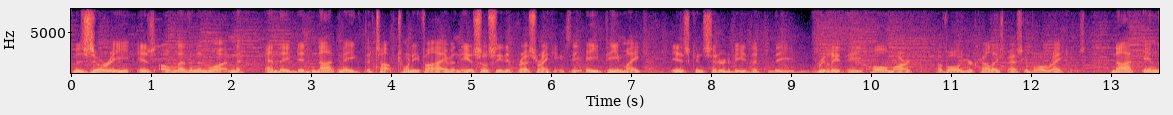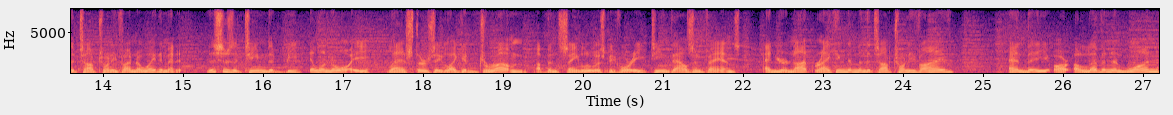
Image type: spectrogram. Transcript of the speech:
Missouri is 11 and 1 and they did not make the top 25 in the Associated Press rankings. The AP Mike is considered to be the, the really the hallmark of all your college basketball rankings. Not in the top 25. No, wait a minute. This is a team that beat Illinois last Thursday like a drum up in St. Louis before 18,000 fans, and you're not ranking them in the top 25? And they are 11 and 1.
